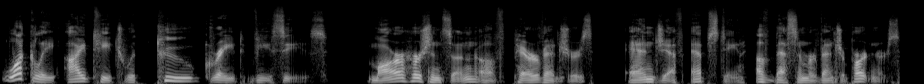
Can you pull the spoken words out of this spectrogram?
Luckily, I teach with two great VCs, Mar Hershenson of Pear Ventures and Jeff Epstein of Bessemer Venture Partners,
